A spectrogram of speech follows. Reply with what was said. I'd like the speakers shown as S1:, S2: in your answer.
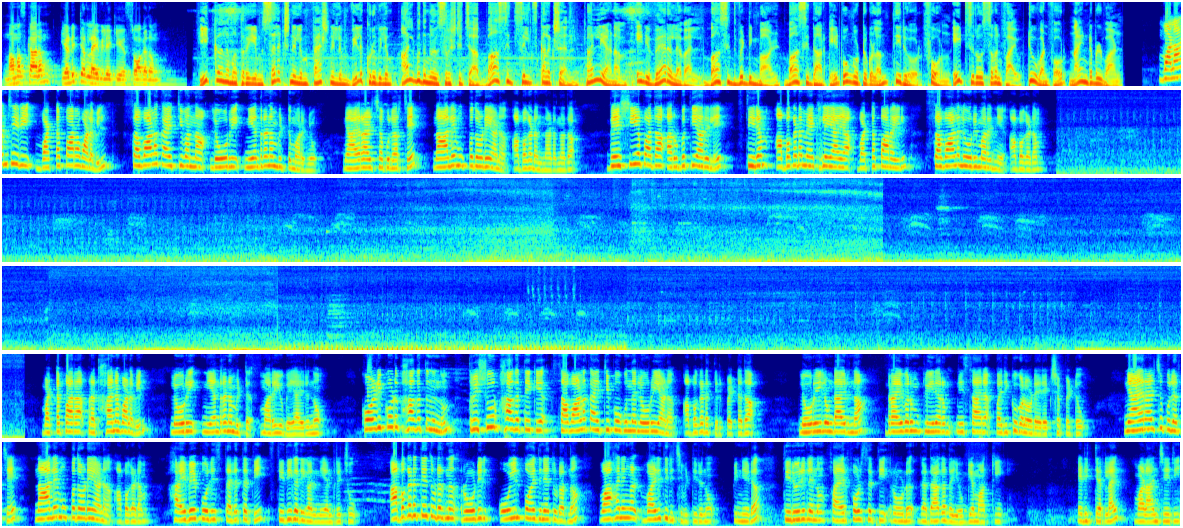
S1: നമസ്കാരം എഡിറ്റർ ലൈവിലേക്ക് സ്വാഗതം.
S2: ഇക്കാലം അത്രയും സെലക്ഷനിലും ഫാഷനിലും വിലക്കുറവിലും അത്ഭുതങ്ങൾ സൃഷ്ടിച്ച ബാസിദ് സിൽക്സ് കളക്ഷൻ. കല്യാണം ഇനി വേറെ level. Basid wedding mall Basid arcade Poongottukulam Tirur. Phone eight zero seven five two one four nine double one.
S3: Valanchery Vattappara വളവിൽ സവാള കയറ്റി വന്ന ലോറി നിയന്ത്രണം വിട്ടുമറിഞ്ഞു. ഞായറാഴ്ച പുലർച്ചെ നാല് മുപ്പതോടെയാണ് അപകടം നടന്നത്. ദേശീയപാത അറുപത്തിയാറിലെ സ്ഥിരം അപകട മേഖലയായ വട്ടപ്പാറയിൽ സവാള ലോറി മറിഞ്ഞ് അപകടം. വട്ടപ്പാറ പ്രധാന വളവിൽ ലോറി നിയന്ത്രണം വിട്ട് മറിയുകയായിരുന്നു. കോഴിക്കോട് ഭാഗത്തു നിന്നും തൃശൂർ ഭാഗത്തേക്ക് സവാള കയറ്റി പോകുന്ന ലോറിയാണ് അപകടത്തിൽപ്പെട്ടത്. ലോറിയിലുണ്ടായിരുന്ന ഡ്രൈവറും ക്ലീനറും നിസ്സാര പരിക്കുകളോടെ രക്ഷപ്പെട്ടു. ഞായറാഴ്ച പുലർച്ചെ നാല് മുപ്പതോടെയാണ് അപകടം. ഹൈവേ പോലീസ് സ്ഥലത്തെത്തി സ്ഥിതിഗതികൾ നിയന്ത്രിച്ചു. അപകടത്തെ തുടർന്ന് റോഡിൽ ഓയിൽ പോയതിനെ തുടർന്ന് വാഹനങ്ങൾ വഴിതിരിച്ചു വിട്ടിരുന്നു പിന്നീട് തിരൂരിൽ നിന്നും ഫയർഫോഴ്സ് എത്തി റോഡ് ഗതാഗത യോഗ്യമാക്കി എഡിറ്റർ ലൈവ് വളാഞ്ചേരി.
